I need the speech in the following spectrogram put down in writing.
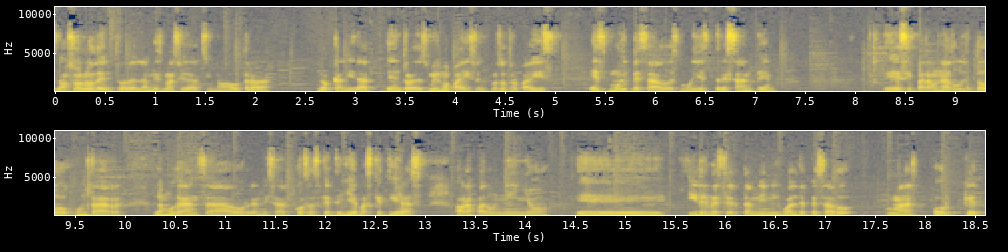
no solo dentro de la misma ciudad, sino a otra localidad dentro de su mismo país o incluso otro país, es muy pesado, es muy estresante. Eh, si para un adulto juntar la mudanza, organizar cosas que te llevas, que tiras, ahora para un niño eh, sí debe ser también igual de pesado, más porque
